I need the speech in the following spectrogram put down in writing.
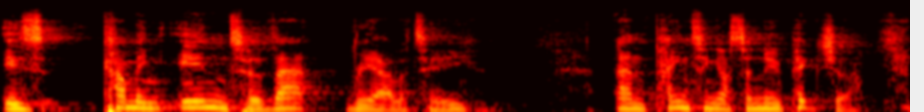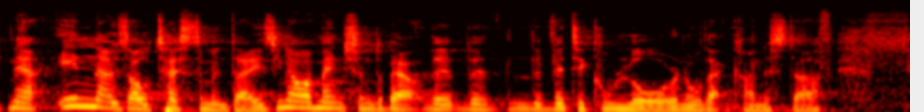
is coming into that reality and painting us a new picture. Now, in those Old Testament days, you know, I mentioned about the, the Levitical law and all that kind of stuff.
